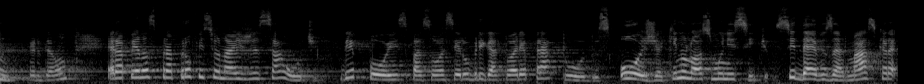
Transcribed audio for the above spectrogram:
perdão, era apenas para profissionais de saúde. Depois passou a ser obrigatória para todos. Hoje, aqui no nosso município, se deve usar máscara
